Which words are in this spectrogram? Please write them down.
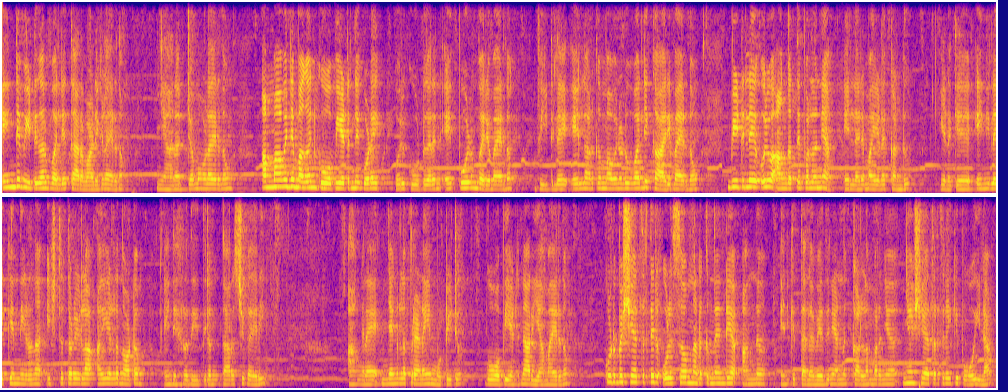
എന്റെ വീട്ടുകാർ വലിയ തറവാടികളായിരുന്നു. ഞാൻ ഒറ്റ മോളായിരുന്നു. അമ്മാവന്റെ മകൻ ഗോപിയേട്ടന്റെ കൂടെ ഒരു കൂട്ടുകാരൻ എപ്പോഴും വരുമായിരുന്നു. വീട്ടിലെ എല്ലാവർക്കും അവനോട് വലിയ കാര്യമായിരുന്നു. വീട്ടിലെ ഒരു അംഗത്തെ പോലെ തന്നെയാണ് എല്ലാവരും അയാളെ കണ്ടു. ഇടയ്ക്ക് എന്നിലേക്ക് നീളുന്ന ഇഷ്ടത്തോടെയുള്ള അയാളുടെ നോട്ടം എന്റെ ഹൃദയത്തിലും തറച്ചു കയറി. അങ്ങനെ ഞങ്ങളുടെ പ്രണയം മുട്ടിട്ടു ഗോപിയേട്ടൻ അറിയാമായിരുന്നു. കുടുംബക്ഷേത്രത്തിൽ ഉത്സവം നടക്കുന്നതിന്റെ അന്ന് എനിക്ക് തലവേദനയാണെന്ന് കള്ളം പറഞ്ഞ് ഞാൻ ക്ഷേത്രത്തിലേക്ക് പോയില്ല.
